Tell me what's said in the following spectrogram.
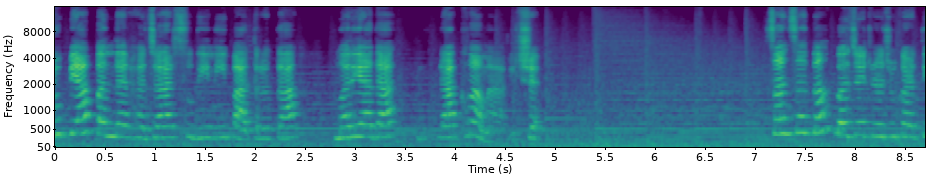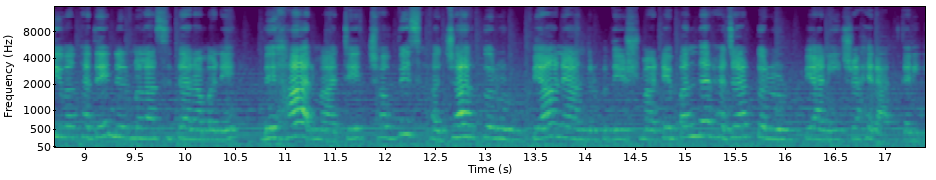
રૂપિયા પંદર હજાર સુધીની પાત્રતા મર્યાદા રાખવામાં આવી છે. સંસદમાં બજેટ રજૂ કરતી વખતે નિર્મલા સીતારામને બિહાર માટે છવ્વીસ હજાર કરોડ રૂપિયા અને આંધ્રપ્રદેશ માટે પંદર હજાર કરોડ રૂપિયાની જાહેરાત કરી.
